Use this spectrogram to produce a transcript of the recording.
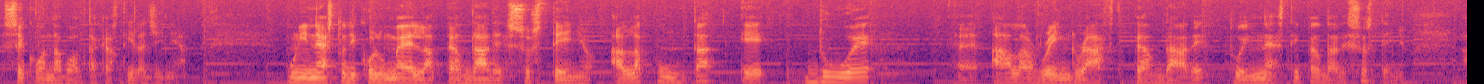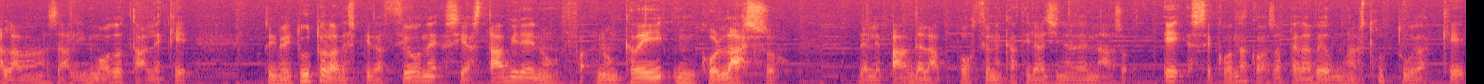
seconda volta cartilaginea, un innesto di columella per dare sostegno alla punta e due eh, ala ring graft per dare, due innesti per dare sostegno all'ala nasale in modo tale che prima di tutto la respirazione sia stabile e non, non crei un collasso della porzione cartilaginea del naso e seconda cosa per avere una struttura che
